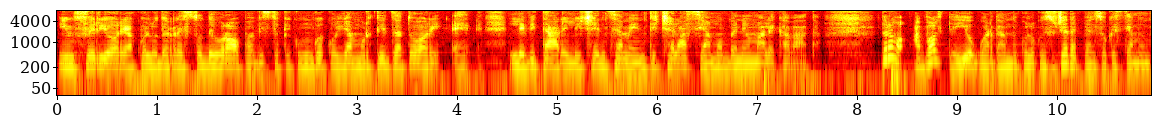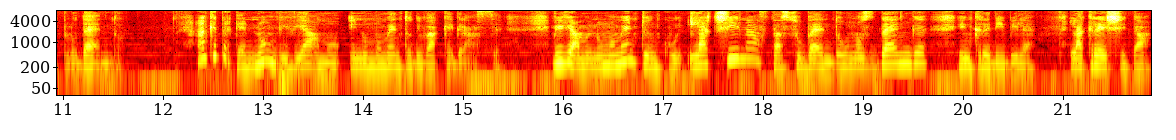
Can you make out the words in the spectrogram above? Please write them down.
inferiore a quello del resto d'Europa, visto che comunque con gli ammortizzatori e l'evitare licenziamenti ce la siamo bene o male cavata. Però a volte io guardando quello che succede penso che stiamo implodendo. Anche perché non viviamo in un momento di vacche grasse, viviamo in un momento in cui la Cina sta subendo uno sdeng incredibile. La crescita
